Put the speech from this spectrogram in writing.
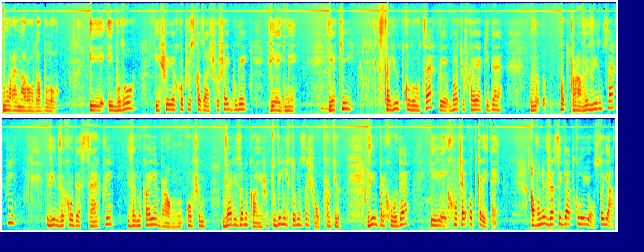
море народа було. І, і було, і що я хочу сказати, що ще й були відьми, які стають коло церкви, батюшка як іде, відправив він в церкві, він виходить з церкви і замикає браму. В общем, двері замикає, щоб туди ніхто не зайшов. Проти. Він приходить і хоче відкрити. А вони вже сидять коло його, стоять.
